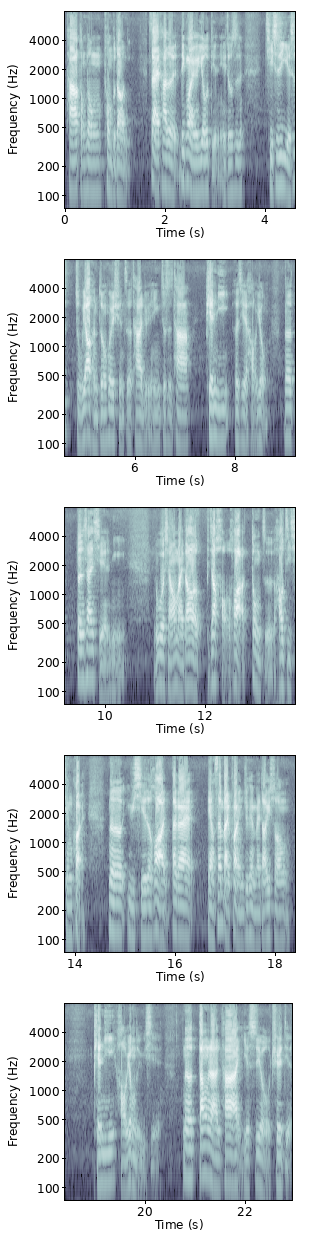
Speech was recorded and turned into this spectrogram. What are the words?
它通通碰不到你。在它的另外一个优点，也就是其实也是主要很多人会选择它的原因，就是它便宜而且好用。那登山鞋你如果想要买到比较好的话，动辄好几千块。那雨鞋的话，大概两三百块，你就可以买到一双便宜好用的雨鞋。那当然它也是有缺点。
